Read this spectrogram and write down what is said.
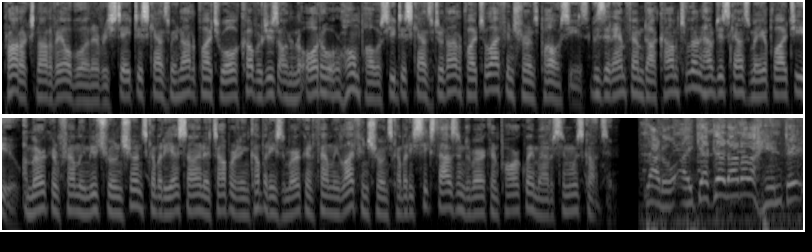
Products not available in every state. Discounts may not apply to all coverages on an auto or home policy. Discounts do not apply to life insurance policies. Visit amfam.com to learn how discounts may apply to you. American Family Mutual Insurance Company SI and its operating companies American Family Life Insurance Company 6000 American Parkway, Madison, Wisconsin. Claro, hay que aclarar a la gente,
